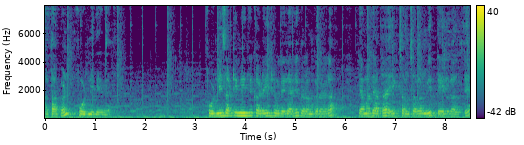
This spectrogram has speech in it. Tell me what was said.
आता आपण फोडणी देऊयात. फोडणीसाठी मी इथे कढई ठेवलेली आहे गरम करायला. त्यामध्ये आता एक चमचाभर मी तेल घालते.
